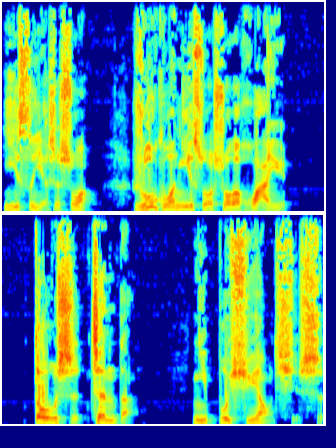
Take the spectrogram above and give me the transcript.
意思也是说：如果你所说的话语都是真的，你不需要启示，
